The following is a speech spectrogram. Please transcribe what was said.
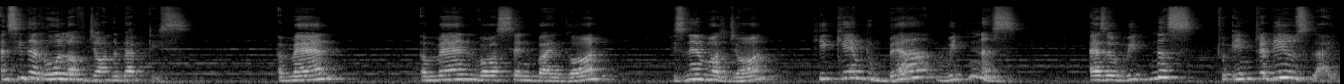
And see the role of John the Baptist. A man, a man was sent by God. His name was John. He came to bear witness as a witness to introduce light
